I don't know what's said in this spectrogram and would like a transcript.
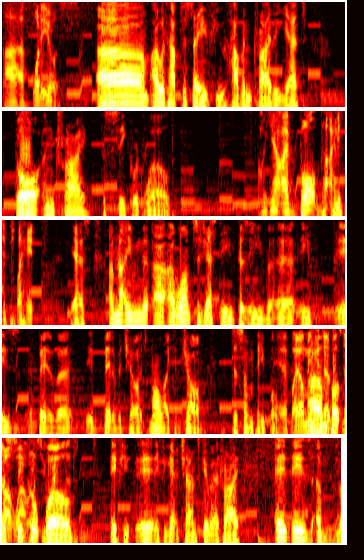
Uh, what are yours? Um, I would have to say, if you haven't tried it yet, go and try The Secret World. Oh, yeah, I've bought that. I need to play it. Yes, I'm not even. Uh, I won't suggest Eve because Eve, uh, Eve is a bit of a, a bit of a chore. It's more like a job to some people. Yeah, by all means, Um, don't but the start WoW Secret you've World, if you if you get a chance, give it a try. It is a. V-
